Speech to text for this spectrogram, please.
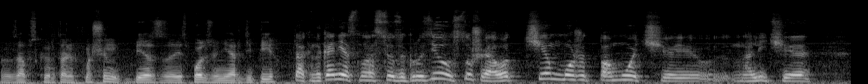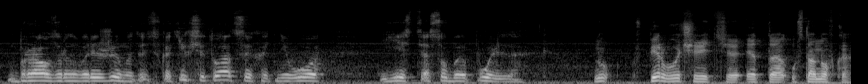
запуск виртуальных машин без использования RDP. Так, наконец у нас все загрузилось. Слушай, а вот чем может помочь э, наличие браузерного режима? То есть в каких ситуациях от него есть особая польза? Ну, в первую очередь, э, это установка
